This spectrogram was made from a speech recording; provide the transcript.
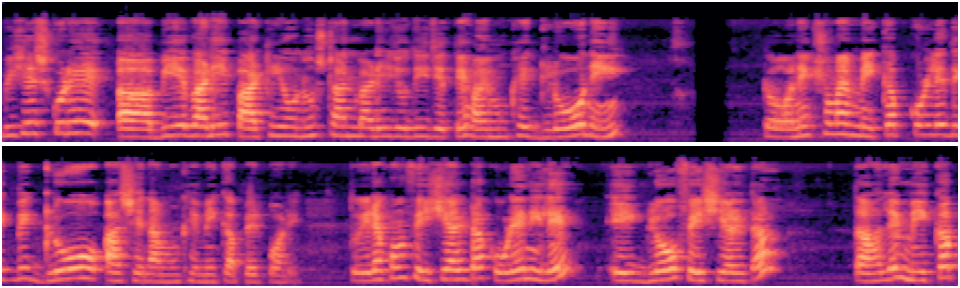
বিশেষ করে বিয়ে বাড়ি পার্টি অনুষ্ঠান বাড়ি যদি যেতে হয়, মুখে গ্লো নেই, তো অনেক সময় মেকআপ করলে দেখবে গ্লো আসে না মুখে মেকআপের পরে। তো এরকম ফেসিয়ালটা করে নিলে, এই গ্লো ফেসিয়ালটা তাহলে মেকআপ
